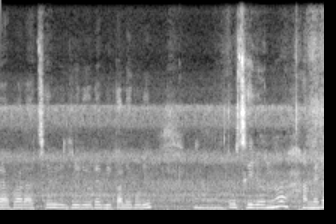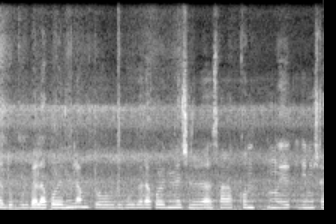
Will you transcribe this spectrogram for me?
ব্যাপার আছে। রিলস ভিডিওটা বিকালে করি। তো সেই জন্য আমি এটা দুপুরবেলা করে নিলাম। তো দুপুরবেলা করে নিলে ছেলেরা সারাক্ষণ জিনিসটা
